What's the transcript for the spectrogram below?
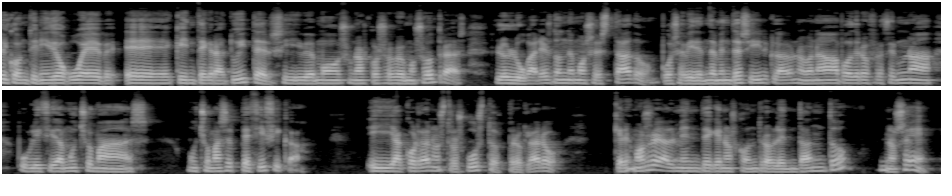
el contenido web eh, que integra Twitter, si vemos unas cosas vemos otras, los lugares donde hemos estado, pues evidentemente sí, claro, nos van a poder ofrecer una publicidad mucho más, mucho más específica y acorde a nuestros gustos, pero claro, ¿queremos realmente que nos controlen tanto? No sé.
